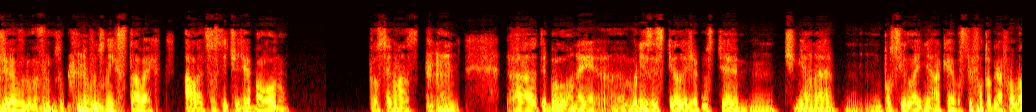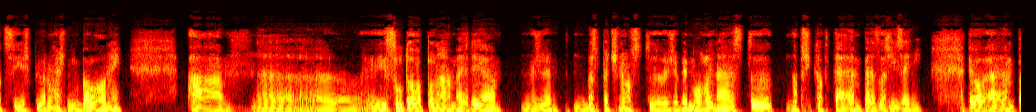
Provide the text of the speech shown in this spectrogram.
že v, v, růz- v různých stavech. Ale co se týče těch balónů, prosím vás, ty balóny, eh, oni zjistili, že prostě hm, Číňané hm, posílají nějaké prostě fotografovací špionážní balóny a e, jsou toho plná média, že bezpečnost, eh, že by mohli nést eh, například EMP zařízení. Jo, EMP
